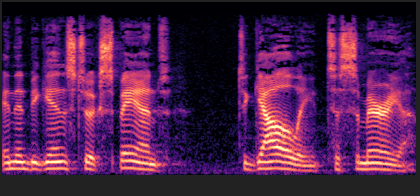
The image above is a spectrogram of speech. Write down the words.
and then begins to expand to Galilee, to Samaria,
